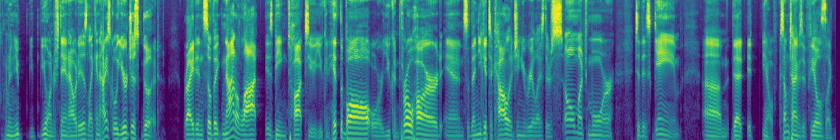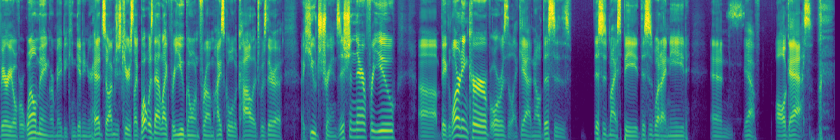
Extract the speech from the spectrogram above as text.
I mean, you, you, you understand how it is. Like in high school, you're just good, right? And so like not a lot is being taught to you. You can hit the ball or you can throw hard, and so then you get to college and you realize there's so much more to this game um, that it you know sometimes it feels like very overwhelming or maybe can get in your head. So i'm just curious like what was that like for you going from high school to college? Was there a, a huge transition there for you uh, big learning curve or was it like yeah no this is this is my speed this is what i need and yeah all gas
